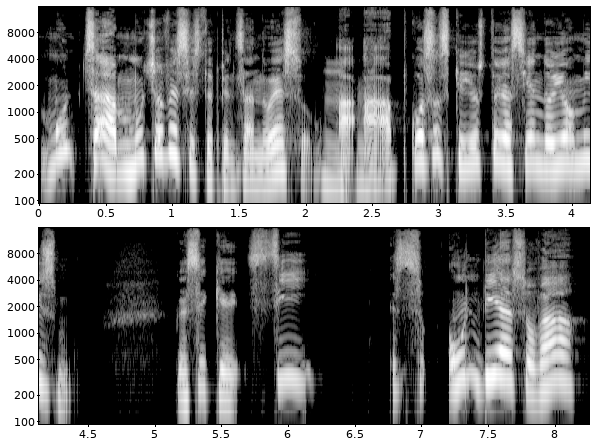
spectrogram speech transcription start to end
muchas veces estoy pensando eso, a, cosas que yo estoy haciendo yo mismo. Así que sí, un día eso va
